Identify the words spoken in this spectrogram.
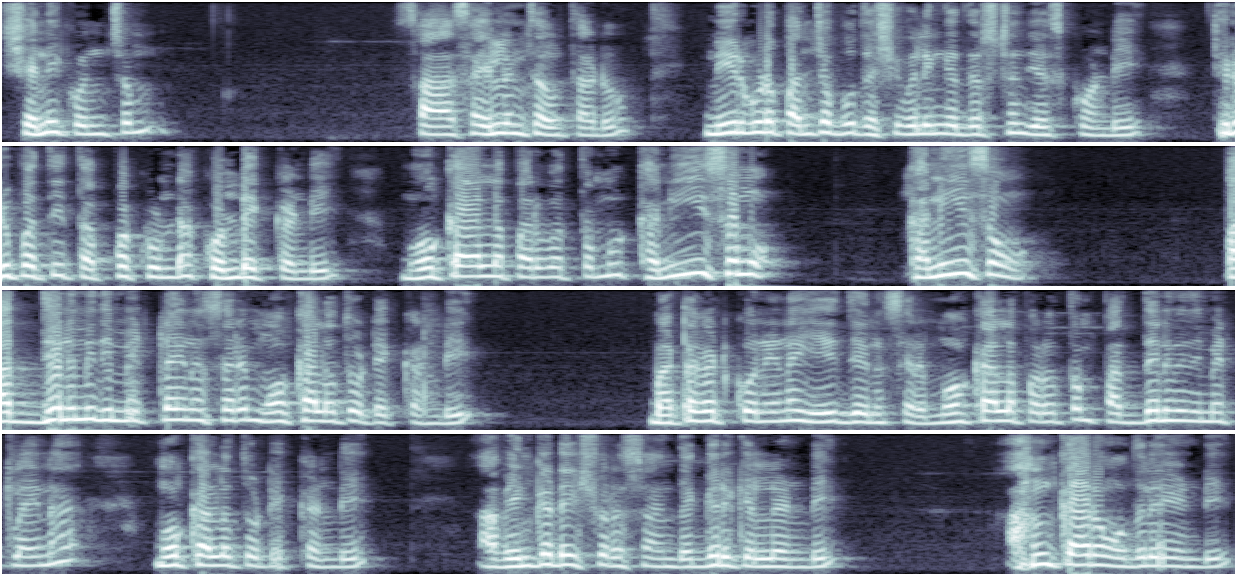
శని కొంచెం సైలెన్స్ అవుతాడు. మీరు కూడా పంచభూత శివలింగ దర్శనం చేసుకోండి. తిరుపతి తప్పకుండా కొండెక్కండి. మోకాళ్ళ పర్వతము కనీసము కనీసం పద్దెనిమిది మెట్లైనా సరే మోకాళ్ళతో ఎక్కండి. బట్టగట్టుకొనైనా ఏదైనా సరే మోకాళ్ళ పర్వతం పద్దెనిమిది మెట్లైనా మోకాళ్ళతో ఎక్కండి. ఆ వెంకటేశ్వర స్వామి దగ్గరికి వెళ్ళండి. అహంకారం వదిలేయండి.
